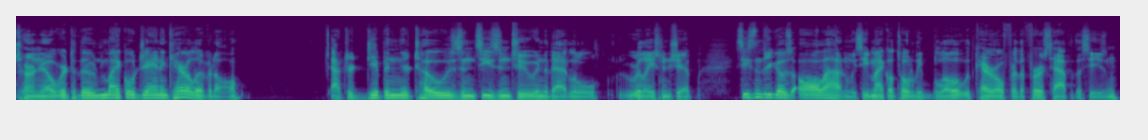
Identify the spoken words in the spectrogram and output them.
turn it over to the Michael, Jan, and Carol of it all. After dipping their toes in season two into that little relationship, season three goes all out, and we see Michael totally blow it with Carol for the first half of the season.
